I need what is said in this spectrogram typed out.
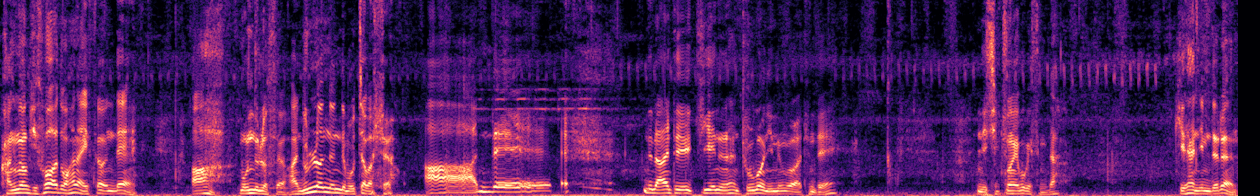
강명시 소화동 하나 있었는데 아, 못 눌렀어요. 아, 눌렀는데 못 잡았어요. 아, 안 돼. 근데 나한테 기회는 한 두 번 있는 것 같은데. 이제 집중해 보겠습니다. 기사님들은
